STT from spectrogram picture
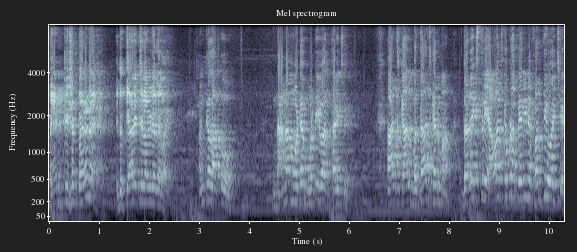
પેન્ટ ટી શર્ટ પહેરે ને એ તો ક્યારેય ચલાવી ન લેવાય. અંકલ આ તો નાના મોઢે મોટી વાત થાય છે. આજકાલ બધા જ ઘરમાં દરેક સ્ત્રી આવા જ કપડાં પહેરીને ફરતી હોય છે.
